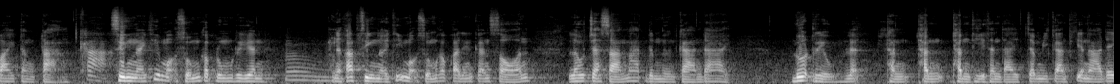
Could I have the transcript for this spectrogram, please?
บายต่างค่ะๆสิ่งไหนที่เหมาะสมกับโรงเรียนนะครับ สิ่งไหนที่เหมาะสมกับการเรียนการสอน เราจะสามารถดำเนินการได้ รวดเร็วและทันทันทันทีทันใดจะมีการพิจารณาได้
